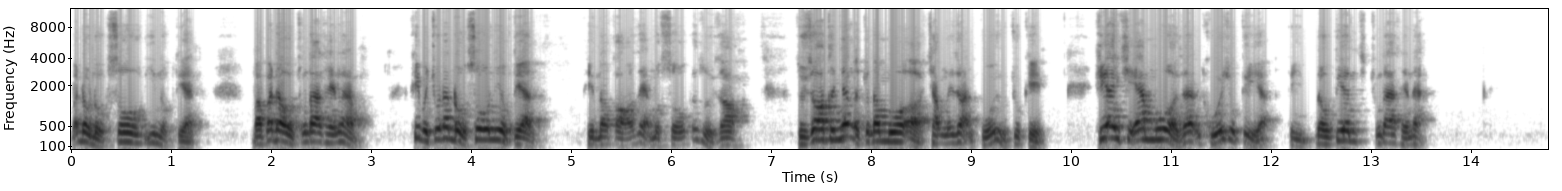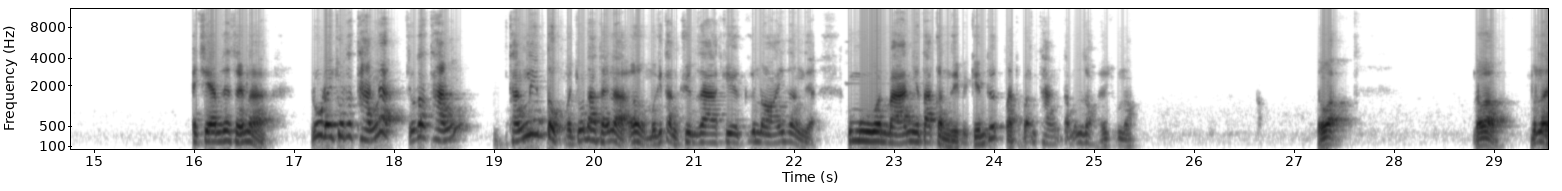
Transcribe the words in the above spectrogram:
bắt đầu đổ xô đi nộp tiền. Và bắt đầu chúng ta thấy là khi mà chúng ta đổ xô đi nộp tiền, thì nó có rẻ một số các rủi ro rủi ro thứ nhất là chúng ta mua ở trong cái đoạn cuối của chu kỳ. Khi anh chị em mua ở giai đoạn cuối chu kỳ á, thì đầu tiên chúng ta thấy là anh chị em sẽ thấy là lúc đấy chúng ta thắng á chúng ta thắng thắng liên tục và chúng ta thấy là ờ, ở một cái thằng chuyên gia kia cứ nói rằng gì cứ mua buôn bán như ta cần gì phải kiến thức mà vẫn thắng ta vẫn giỏi hơn chúng nó. Đúng không? Đúng không? Vẫn là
